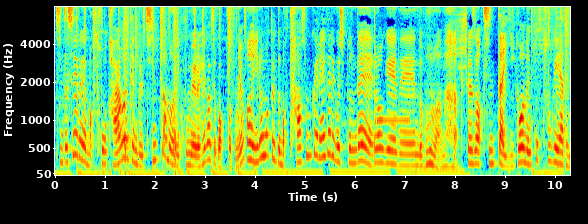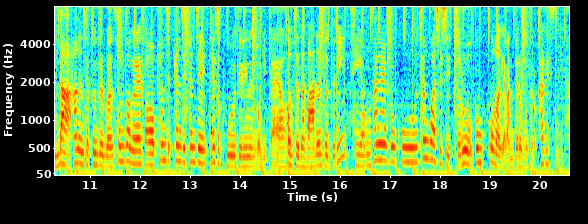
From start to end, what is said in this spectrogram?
진짜 실은 막 더 다양한 템들 진짜 많이 구매를 해가지고 왔거든요. 아 이런 것들도 막 다 소개를 해드리고 싶은데 그러기에는 너무 많아. 그래서 진짜 이거는 꼭 소개해야 된다 하는 제품들만 선정을 해서 편집 편집 편집해서 보여드리는 거니까요. 언제나 많은 분들이 제 영상을 보고 참고하실 수 있도록 꼼꼼하게 만들어 보도록 하겠습니다.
